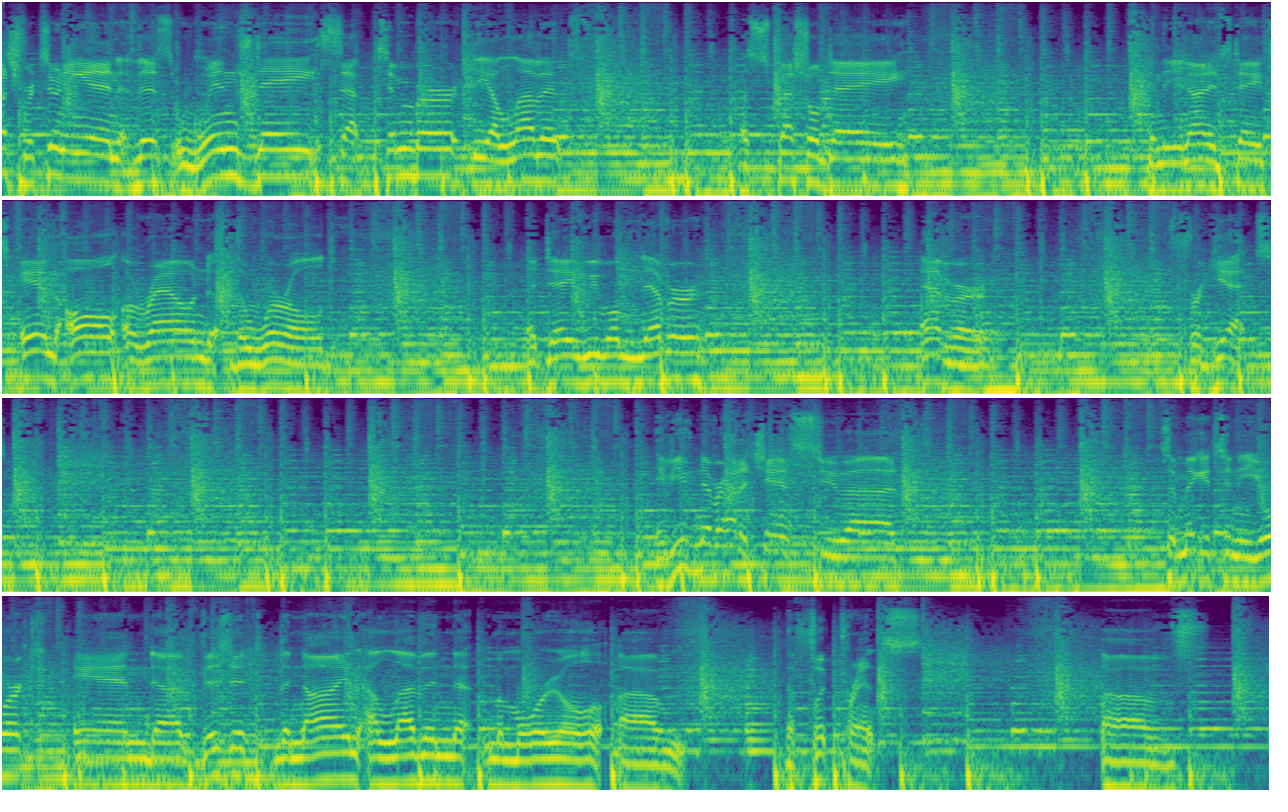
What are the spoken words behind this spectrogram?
much for tuning in this Wednesday, September the 11th. A special day in the United States and all around the world. A day we will never, ever forget. If you've never had a chance to uh, to make it to New York and uh, visit the 9/11 memorial, um, the footprints of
